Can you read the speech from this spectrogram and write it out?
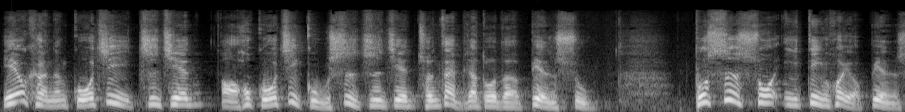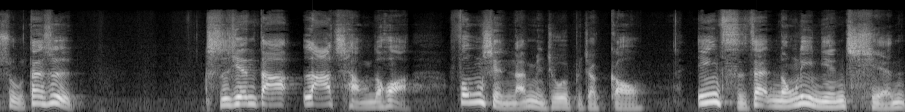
也有可能国际之间哦或国际股市之间存在比较多的变数，不是说一定会有变数，但是时间拉拉长的话，风险难免就会比较高。因此，在农历年前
